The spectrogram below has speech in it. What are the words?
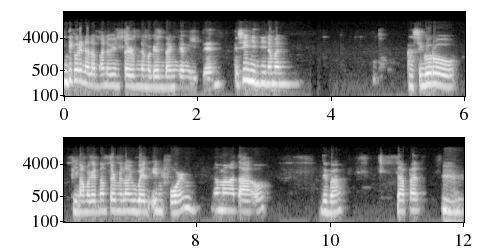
hindi ko rin alam ano yung term na magandang gamitin. Kasi hindi naman ah, siguro pinakamagandang term lang yung well-informed ng mga tao. 'Di ba? Dapat Mm.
